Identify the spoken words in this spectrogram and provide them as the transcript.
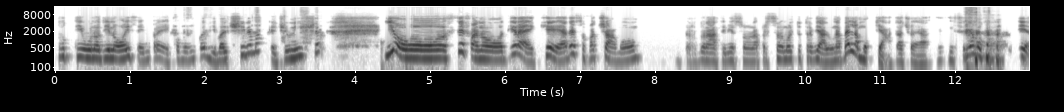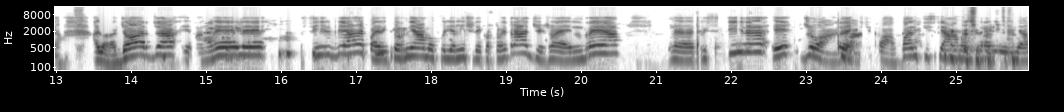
tutti uno di noi sempre e comunque viva il cinema che ci unisce. Io, Stefano, direi che adesso facciamo perdonatemi, sono una persona molto triviale, una bella mocchiata, cioè inseriamo via. Allora, Giorgia, Emanuele, Silvia, e poi ritorniamo con gli amici dei cortometraggi, cioè Andrea, eh, Cristina e Giovanna. Eccoci qua, quanti siamo? Eccoci meraviglia.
